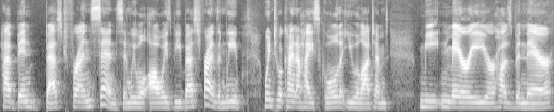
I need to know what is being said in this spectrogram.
have been best friends since, and we will always be best friends. And we went to a kind of high school that you a lot of times meet and marry your husband there.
